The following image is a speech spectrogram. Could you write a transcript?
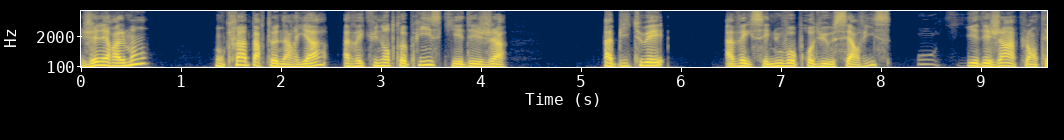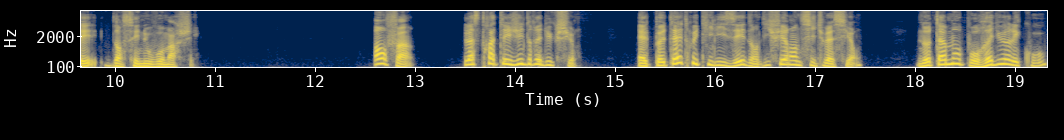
Généralement, on crée un partenariat avec une entreprise qui est déjà habituée avec ses nouveaux produits ou services ou qui est déjà implantée dans ces nouveaux marchés. Enfin, la stratégie de réduction. Elle peut être utilisée dans différentes situations, notamment pour réduire les coûts,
